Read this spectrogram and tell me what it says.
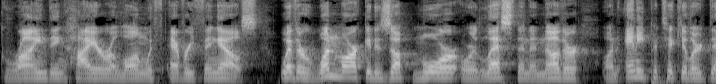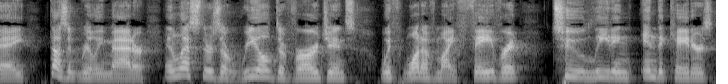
grinding higher along with everything else. Whether one market is up more or less than another on any particular day doesn't really matter unless there's a real divergence with one of my favorite two leading indicators,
